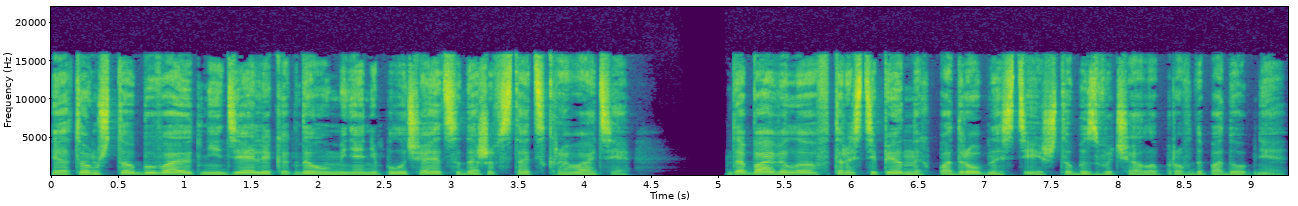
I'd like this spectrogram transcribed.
и о том, что бывают недели, когда у меня не получается даже встать с кровати. Добавила второстепенных подробностей, чтобы звучало правдоподобнее.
